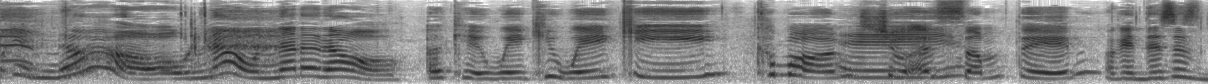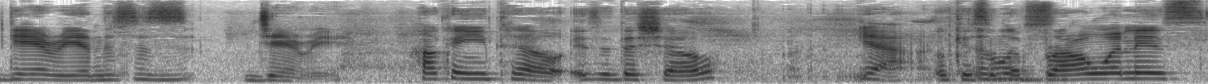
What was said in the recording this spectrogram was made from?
Okay, no, no, not at all. Okay, wakey wakey. Come on, show us something. Okay, this is Gary and this is Jerry. How can you tell? Is it the shell? Yeah. Okay, so the brown one is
